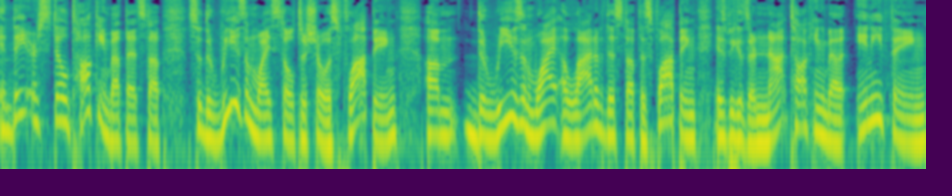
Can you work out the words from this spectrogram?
and they are still talking about that stuff. So the reason why Stelter Show is flopping, um, the reason why a lot of this stuff is flopping is because they're not talking about anything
